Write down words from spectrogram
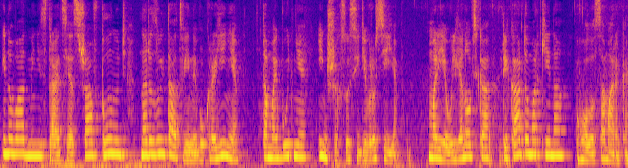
і нова адміністрація США вплинуть на результат війни в Україні та майбутнє інших сусідів Росії. Марія Ульяновська, Рікардо Маркіна, Голос Америки.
